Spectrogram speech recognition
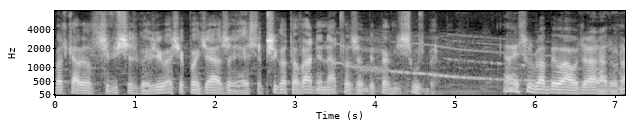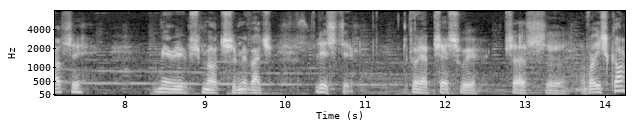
Matka oczywiście zgodziła się, powiedziała, że ja jestem przygotowany na to, żeby pełnić służbę. No i służba była od rana do nocy. Mieliśmy otrzymywać listy, które przeszły przez e, wojsko.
